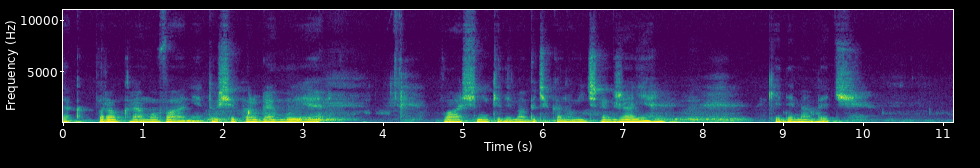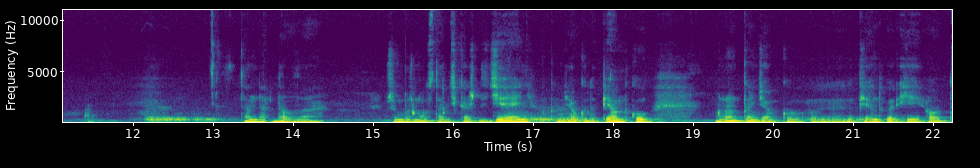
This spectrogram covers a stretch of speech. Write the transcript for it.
Tak, programowanie. Tu się programuje właśnie, kiedy ma być ekonomiczne grzanie, kiedy ma być standardowe, że można ustawić każdy dzień, od poniedziałku do piątku, można od poniedziałku y, do piątku i od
